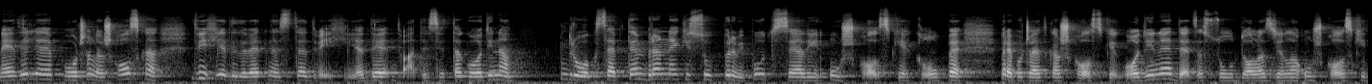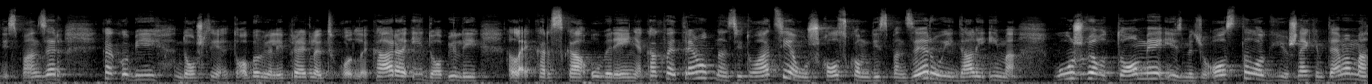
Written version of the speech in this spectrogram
nedelje počela školska 2019-2020 godina. 2. septembra neki su prvi put seli u školske klupe. Pre početka školske godine deca su dolazila u školski dispanzer kako bi došli eto obavili pregled kod lekara i dobili lekarska uverenja. Kakva je trenutna situacija u školskom dispanzeru i da li ima gužve o tome između ostalog i još nekim temama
